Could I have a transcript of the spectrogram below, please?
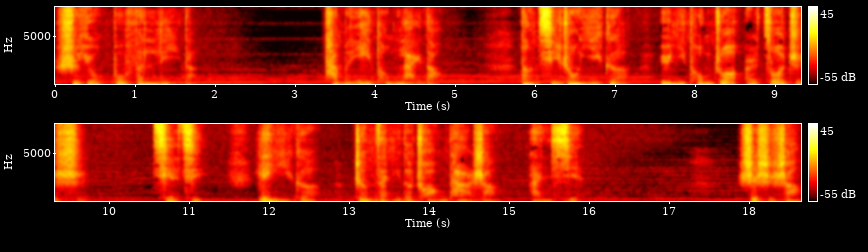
是永不分离的，他们一同来到。当其中一个与你同桌而坐之时，切记，另一个正在你的床榻上安歇。事实上，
